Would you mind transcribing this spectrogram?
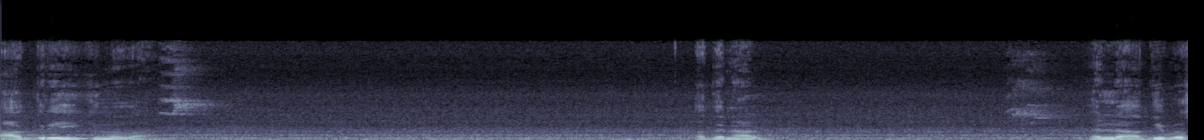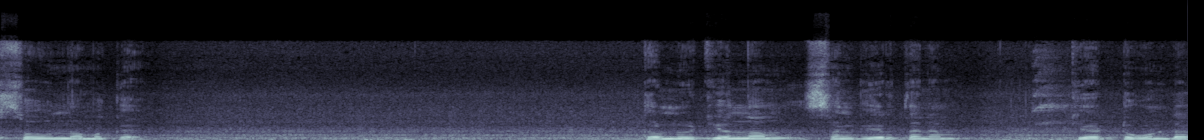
ആഗ്രഹിക്കുന്നതാണ്. അതിനാൽ എല്ലാ ദിവസവും നമുക്ക് തൊണ്ണൂറ്റിയൊന്നാം സങ്കീർത്തനം കേട്ടുകൊണ്ട്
